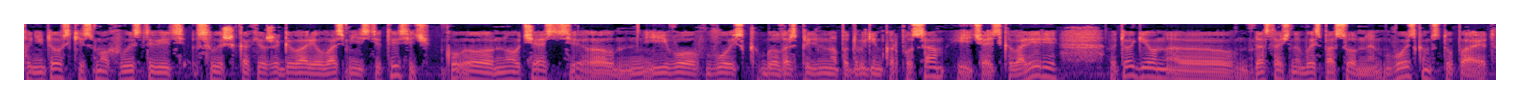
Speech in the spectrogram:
Понятовский смог выставить свыше, как я уже говорил, 80 тысяч, э, но часть э, его войск была распределена по другим корпусам и часть кавалерии. В итоге он э, достаточно боеспособным войском вступает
